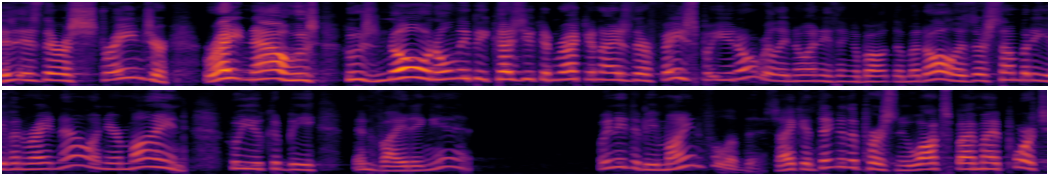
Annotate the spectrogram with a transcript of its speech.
Is, is there a stranger right now who's, who's known only because you can recognize their face, but you don't really know anything about them at all? Is there somebody even right now in your mind who you could be inviting in? We need to be mindful of this. I can think of the person who walks by my porch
